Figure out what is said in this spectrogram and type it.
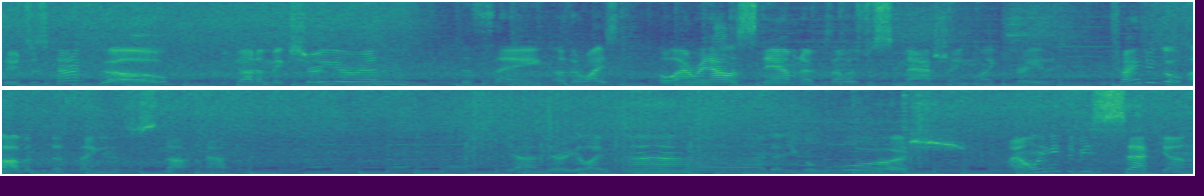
So you just kind of go. You gotta make sure you're in the thing. Otherwise, oh, I ran out of stamina because I was just smashing like crazy. I'm trying to go up into the thing and it's just not happening. Yeah, and there you're like, uh, then you go whoosh. I only need to be second.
